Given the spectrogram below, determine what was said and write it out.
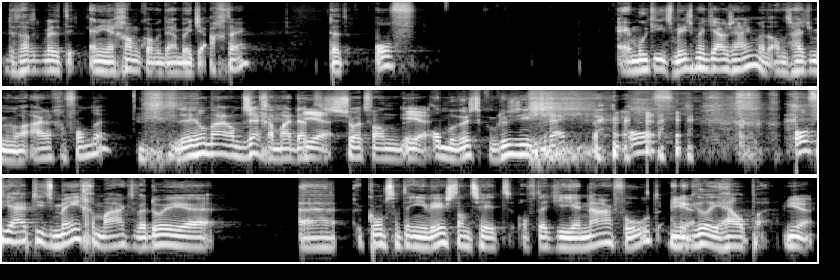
dat had ik met het enneagram, kwam ik daar een beetje achter. Dat of er moet iets mis met jou zijn, want anders had je me wel aardig gevonden. Dat is heel naar om te zeggen, maar dat is een soort van onbewuste conclusie die ik trek. of, of je hebt iets meegemaakt waardoor je eh, constant in je weerstand zit, of dat je je naar voelt. En ik wil je helpen. Ja.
